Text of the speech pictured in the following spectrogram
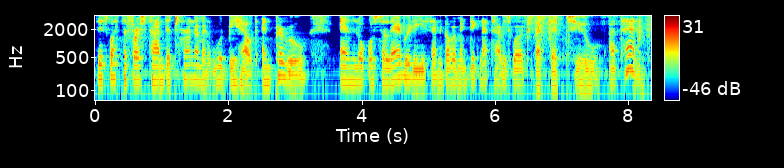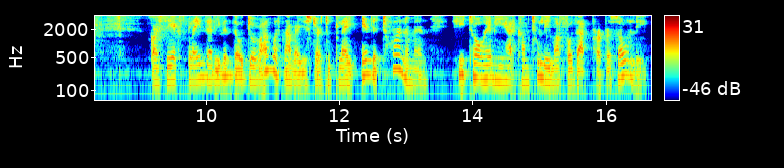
This was the first time the tournament would be held in Peru, and local celebrities and government dignitaries were expected to attend. Garcia explained that even though Joran was not registered to play in the tournament, he told him he had come to Lima for that purpose only.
